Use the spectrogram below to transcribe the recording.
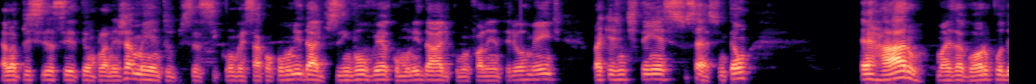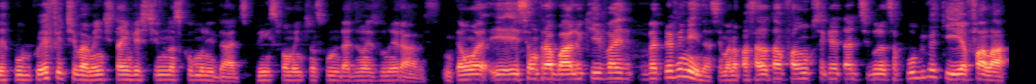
ela precisa ser, ter um planejamento, precisa se conversar com a comunidade, precisa envolver a comunidade, como eu falei anteriormente, para que a gente tenha esse sucesso. Então, é raro, mas agora o poder público efetivamente está investindo nas comunidades, principalmente nas comunidades mais vulneráveis. Então, é, esse é um trabalho que vai, vai prevenir. Na semana passada eu estava falando com o secretário de Segurança Pública que ia falar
